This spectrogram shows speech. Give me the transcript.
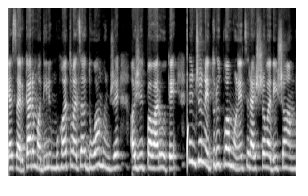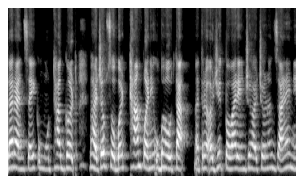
या सरकारमधील महत्त्वाचा दुवा म्हणजे अजित पवार होते. त्यांच्या नेतृत्वामुळेच राष्ट्रवादीच्या आमदारांचा एक मोठा गट भाजप सोबत ठामपणे उभा होता. मात्र अजित पवार यांच्या अचानक जाण्याने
